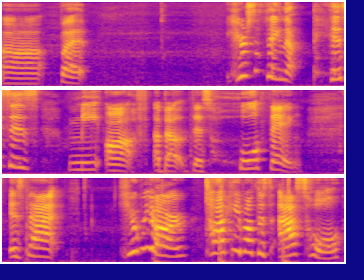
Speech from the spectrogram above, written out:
uh, but here's the thing that pisses me off about this whole thing is that here we are talking about this asshole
